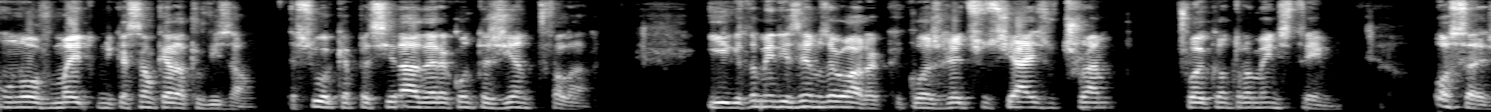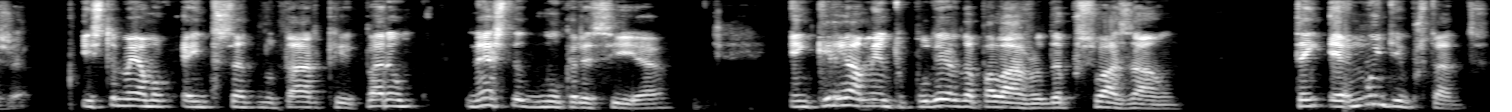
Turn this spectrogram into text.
um novo meio de comunicação que era a televisão. A sua capacidade era contagiante de falar. E também dizemos agora que com as redes sociais o Trump foi contra o mainstream. Ou seja, isto também é, uma, é interessante notar que para um, nesta democracia em que realmente o poder da palavra, da persuasão, tem, é muito importante,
